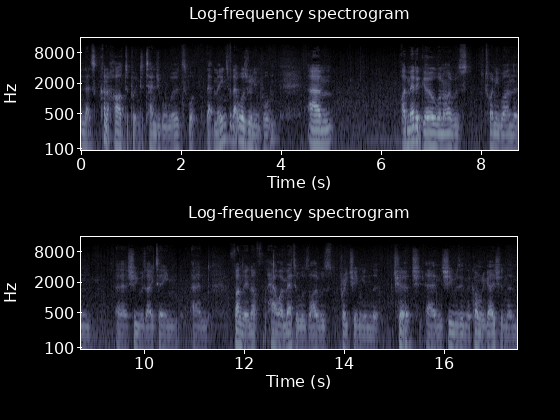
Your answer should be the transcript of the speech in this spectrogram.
and that's kind of hard to put into tangible words what that means, but that was really important. Um, I met a girl when I was 21 and uh, she was 18, and funnily enough, how I met her was I was preaching in the church and she was in the congregation, and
